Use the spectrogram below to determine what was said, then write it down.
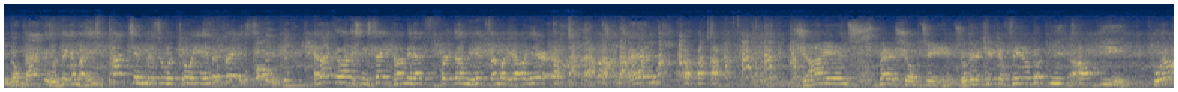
We go back and we pick him up. He's punching Mr. Lutui in the face. Oh. And I can honestly say, Tommie, that's the first time you hit somebody all year. Man. Giants special teams. We're going to kick a field goal. Well,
